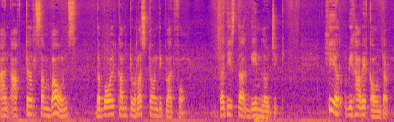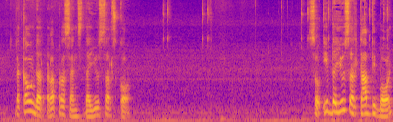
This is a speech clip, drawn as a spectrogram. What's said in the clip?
and after some bounce, the ball come to rest on the platform. That is the game logic. Here we have a counter. The counter represents the user score. So if the user tap the ball,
